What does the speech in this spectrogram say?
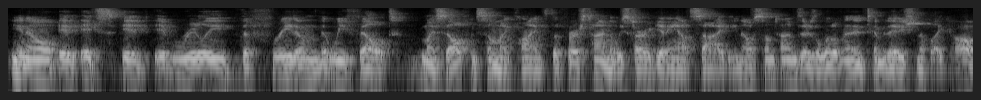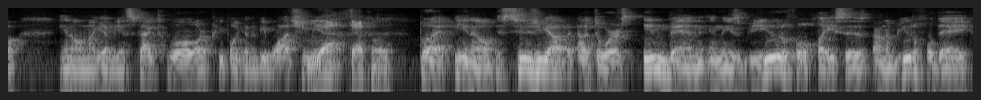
you know, it, it's it it really the freedom that we felt myself and some of my clients the first time that we started getting outside. You know, sometimes there's a little bit of intimidation of like, oh, you know, am I going to be a spectacle or people are going to be watching me? Yeah, definitely. But you know, as soon as you get out, outdoors in Bend in these beautiful places on a beautiful day,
